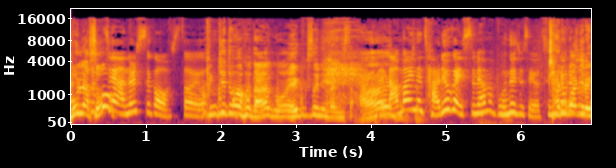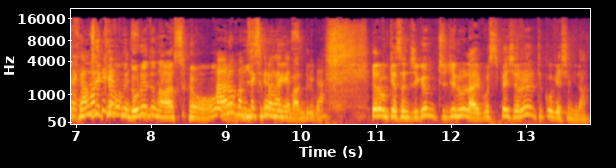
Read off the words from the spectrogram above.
몰랐어? 웃지 않을 수가 없어요. 김재동하고 나하고 애국소년단이 있어. 아, 네, 남아 있는 자료가 있으면 한번 보내 주세요. 자료가 아니라 검색해 보면 노래도 나왔어요. 바로 검색 들어가겠습니다. 만들고. 여러분께서는 지금 주진우 라이브 스페셜을 듣고 계십니다.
